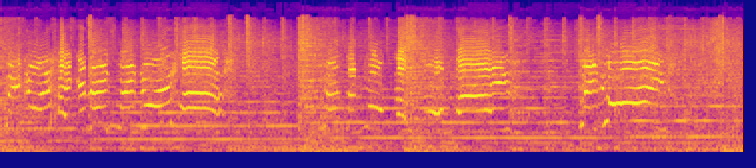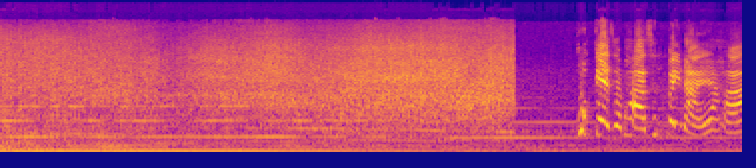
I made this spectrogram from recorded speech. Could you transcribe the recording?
ช่วยด้วยใครก็ได้ช่วยด้วยค่ะช่วยฉันไปช่วยด้วยพวกแกจะพาฉันไปไหนอะคะ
